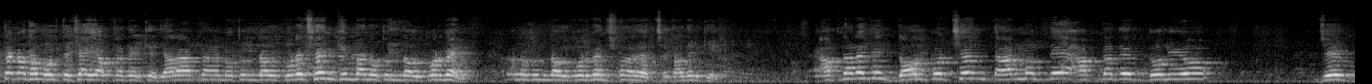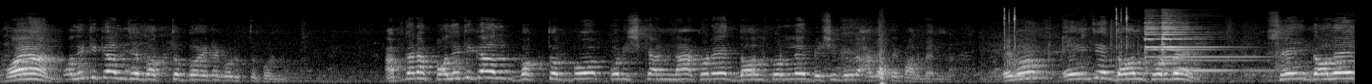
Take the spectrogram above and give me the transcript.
একটা কথা বলতে চাই আপনাদেরকে। যারা আপনারা নতুন দল করেছেন কিংবা নতুন দল করবেন নতুন দল করবেন, শোনা যাচ্ছে তাদেরকে। আপনারা যে দল করছেন, তার মধ্যে আপনাদের দলীয় যে বয়ান পলিটিক্যাল যে বক্তব্য, এটা গুরুত্বপূর্ণ। আপনারা পলিটিক্যাল বক্তব্য পরিষ্কার না করে দল করলে বেশি দূর আগাতে পারবেন না। এবং এই যে দল করবেন সেই দলের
